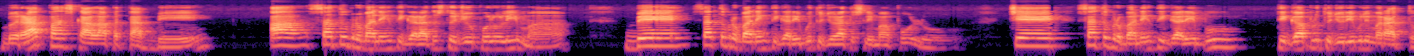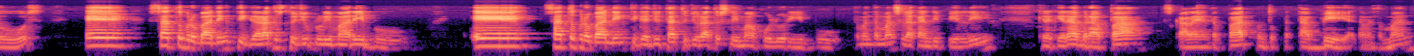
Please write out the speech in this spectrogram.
Berapa skala peta B? A 1 berbanding 375, B 1 berbanding 3750, C 1 berbanding 3000 37.500, E 1 berbanding 375.000, E 1 berbanding 3.750.000. Teman-teman silakan dipilih kira-kira berapa skala yang tepat untuk peta B ya teman-teman.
